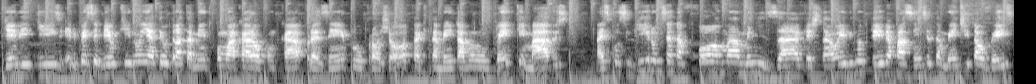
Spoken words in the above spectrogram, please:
que ele, que ele percebeu que não ia ter o tratamento como a Carol Conká, por exemplo, o Projota, que também estavam bem queimados, mas conseguiram, de certa forma, amenizar a questão. Ele não teve a paciência também de, talvez,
